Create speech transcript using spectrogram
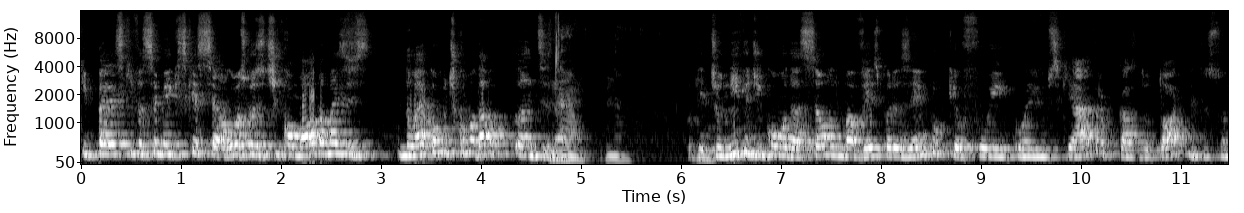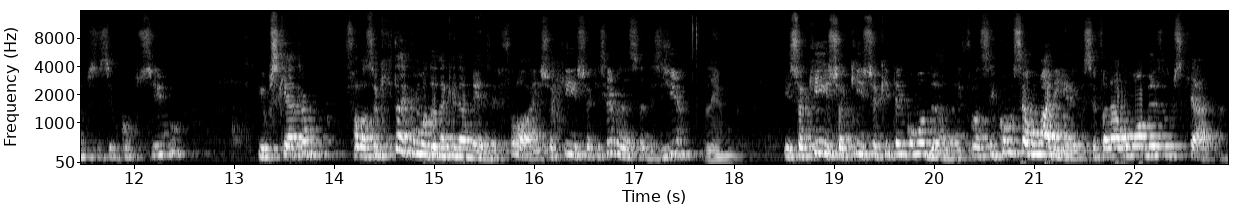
que parece que você meio que esqueceu. Algumas coisas te incomodam, mas não é como te incomodava antes, né? Não, não. Porque tinha um nível de incomodação, uma vez, por exemplo, que eu fui com ele no psiquiatra por causa do toque, né, transtorno obsessivo compulsivo, e o psiquiatra falou assim, o que está incomodando aqui na mesa? Ele falou, ó, isso aqui, isso aqui, você lembra desse, desse dia? Lembro. Isso aqui, isso aqui, isso aqui está incomodando. Aí ele falou assim, como você arrumaria? Aí você falou, arrumou a mesa do psiquiatra.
